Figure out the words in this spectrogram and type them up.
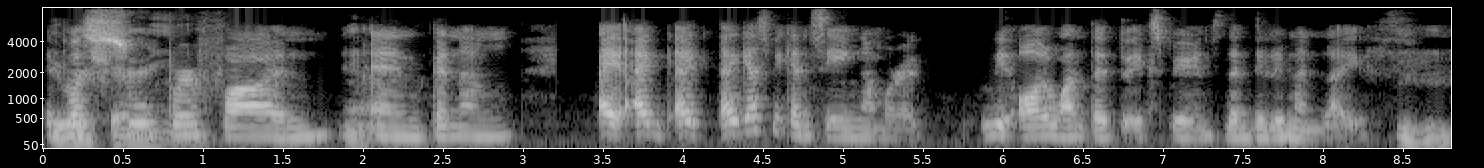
it we was super fun. Yeah. and kanang I, I I I guess we can say nga murag we all wanted to experience the Diliman life Mhm.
